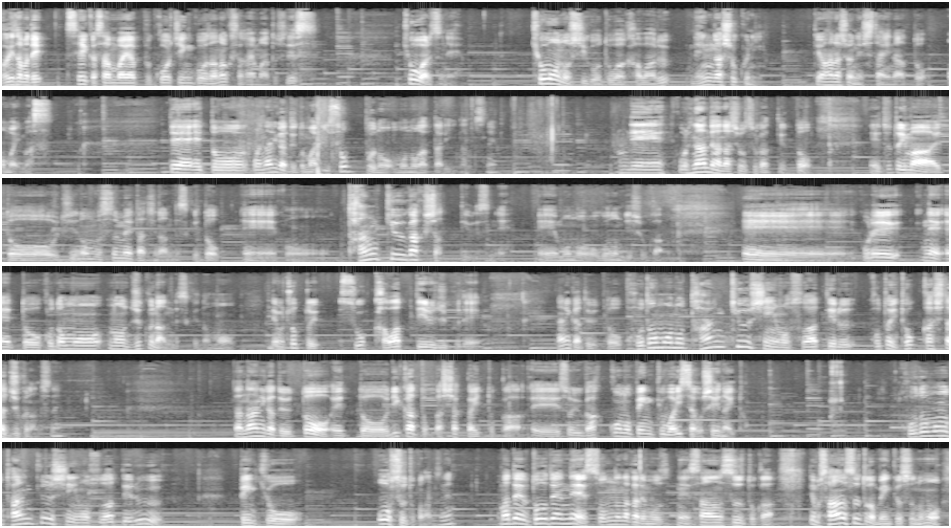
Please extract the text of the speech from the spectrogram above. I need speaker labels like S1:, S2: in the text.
S1: おかげさまで、成果3倍アップコーチング講座の草山敏です。今日はですね、今日の仕事が変わるレンガ職人っていう話をね、したいなと思います。で、えっと、これ何かというと、まあ、イソップの物語なんですね。で、これなんで話をするかっていうと、えちょっと今、えっと、うちの娘たちなんですけど、えー、この探究学者っていうですね、えー、ものをご存知でしょうか。えー、これね、えっ、と、子供の塾なんですけども、でもちょっとすごく変わっている塾で、何かというと、子供の探求心を育てることに特化した塾なんですね。だ何かというと、えっと、理科とか社会とか、えー、そういう学校の勉強は一切教えないと。子供の探求心を育てる勉強をするとこなんですね。まあ、でも当然ね、そんな中でもね、算数とか、でも算数とか勉強するのも、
